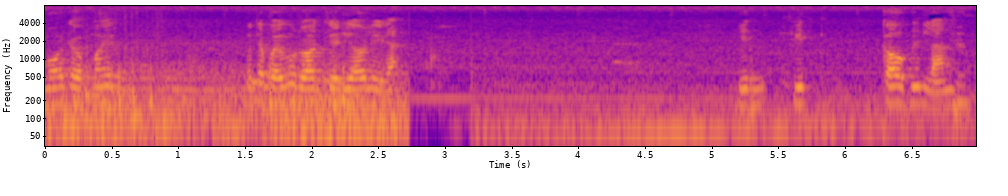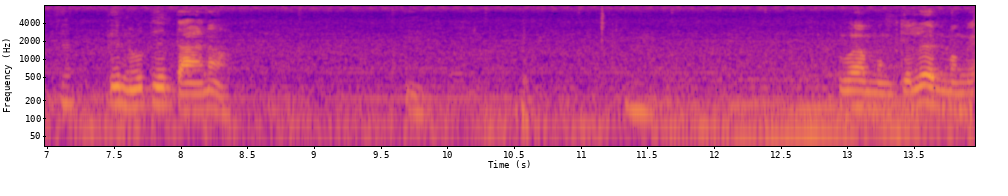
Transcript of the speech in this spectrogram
หมอจะไม่มันจะไปอุดรเทียวเดียวเลยนะปิดปิดเก้าปิดหลังตื่นหูตื่นตาเนาะ ว่ามึงจะเลื่อนมึงไง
